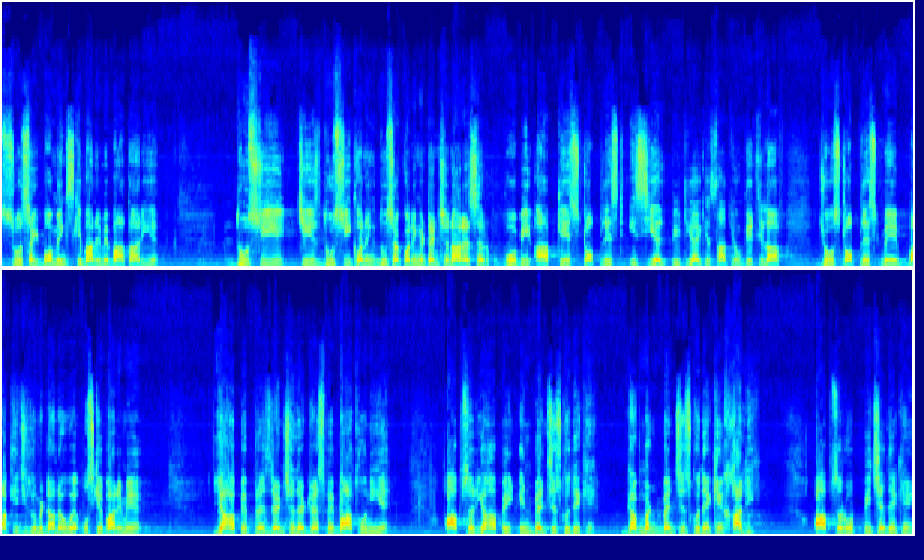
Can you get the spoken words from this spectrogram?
سوسائڈ بومنگز کے بارے میں بات آ رہی ہے۔ دوسری چیز، دوسری کالنگ دوسرا کالنگ اٹینشن آ رہا ہے سر، وہ بھی آپ کے stop list E C L P T I کے ساتھیوں کے خلاف، جو سٹاپ لسٹ میں باقی چیزوں میں ڈالا ہوا ہے، اس کے بارے میں ہے۔ یہاں پہ پریزیڈنشل ایڈریس میں بات ہونی ہے۔ آپ سر یہاں پہ ان بینچز کو دیکھیں۔ گورنمنٹ بینچز کو دیکھیں خالی۔ آپ سر وہ پیچھے دیکھیں۔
